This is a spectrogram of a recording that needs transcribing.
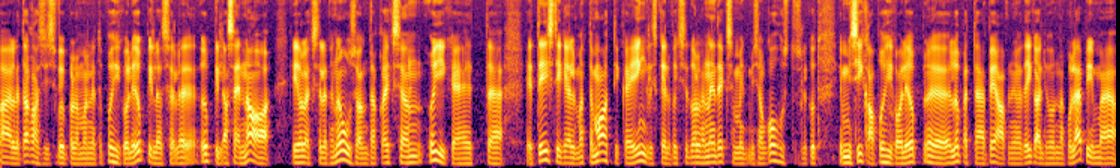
ajale tagasi, siis võib-olla ma nii-öelda põhikooli õpilasele, õpilasena ei oleks sellega nõus olnud, aga eks see on õige, et. et eesti keel, matemaatika ja inglise keel võiksid olla need eksamid, mis on kohustuslikud ja mis iga põhikooli õp, lõpetaja peab nii-öelda igal juhul nagu läbima ja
